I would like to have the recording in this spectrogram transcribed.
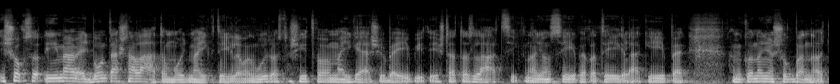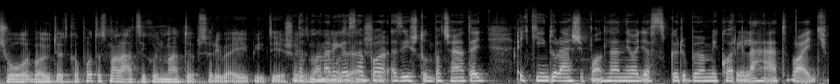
és sokszor én már egy bontásnál látom, hogy melyik tégla van újrahasznosítva, melyik első beépítés. Tehát az látszik, nagyon szépek a téglák, épek. Amikor nagyon sok benne a csorba ütött kapott, az már látszik, hogy már többszöri beépítés. De ez már, már igazából ez is tud, bocsánat, egy, egy kiindulási pont lenni, hogy ez körülbelül mikor lehet, vagy...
